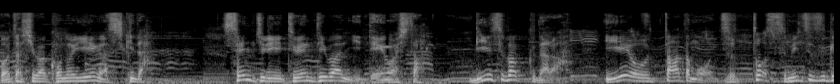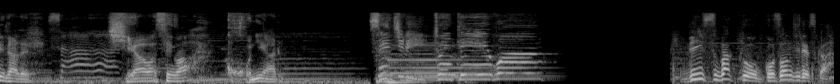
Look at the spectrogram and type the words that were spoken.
私はこの家が好きだ。センチュリー21に電話した。リースバックなら家を売った後もずっと住み続けられる。幸せはここにある。センチュリー21リースバックをご存知ですか？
